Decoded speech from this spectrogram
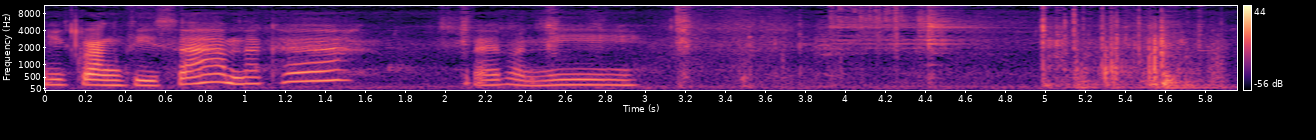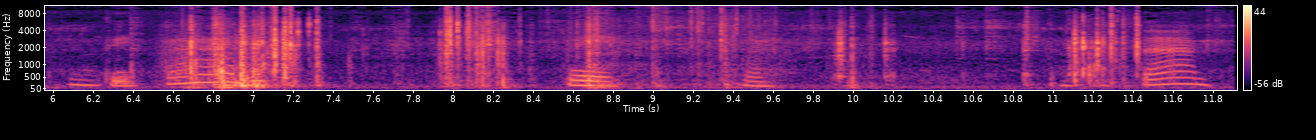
มีกลางสีซ้ำนะคะ ได้แบบนี้สีซ้ำนี่ซ้ำ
